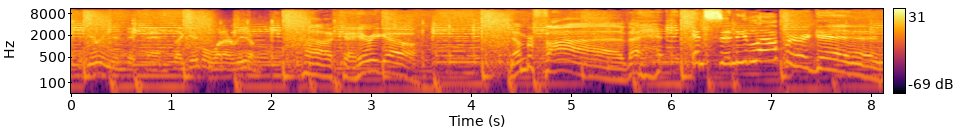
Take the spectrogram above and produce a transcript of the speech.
hearing your nicknames. I giggle when I read them. Okay, here we go. Number five. It's Cyndi Lauper again.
